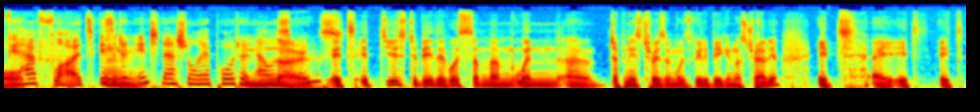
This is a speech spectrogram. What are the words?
if you have flights, is it an Mm. international airport at Alice no, Springs? it's it used to be. There was some um, when uh, Japanese tourism was really big in Australia. It it it.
